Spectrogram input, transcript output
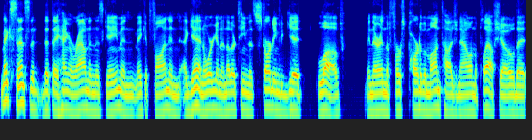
makes sense that that they hang around in this game and make it fun. And again, Oregon, another team that's starting to get love I mean, they're in the first part of the montage now on the playoff show that,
